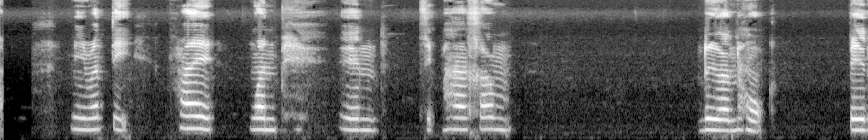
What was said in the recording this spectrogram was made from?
ติ มีมติให้วันเพ็ญ สิบห้าค่ำเดือนหก เป็น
